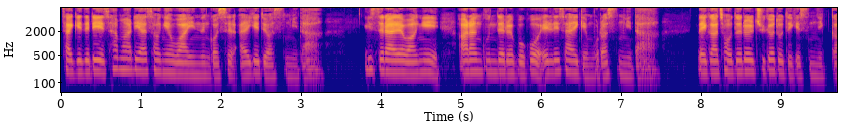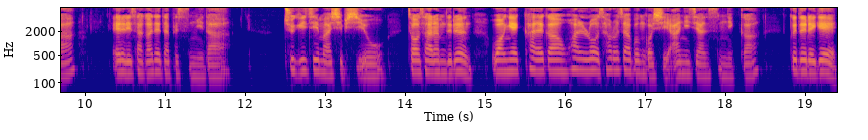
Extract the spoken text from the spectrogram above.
자기들이 사마리아 성에 와 있는 것을 알게 되었습니다. 이스라엘 왕이 아람 군대를 보고 엘리사에게 물었습니다. 내가 저들을 죽여도 되겠습니까? 엘리사가 대답했습니다. 죽이지 마십시오. 저 사람들은 왕의 칼과 활로 사로잡은 것이 아니지 않습니까? 그들에게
